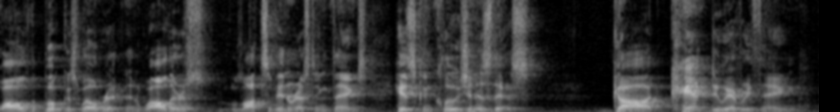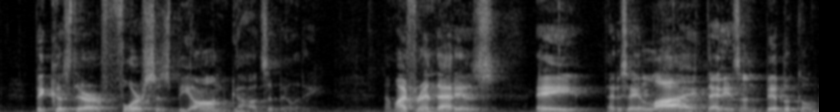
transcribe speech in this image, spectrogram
while the book is well written and while there's lots of interesting things, his conclusion is this God can't do everything because there are forces beyond God's ability. Now, my friend, that is a that is a lie, that is unbiblical.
